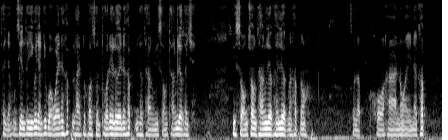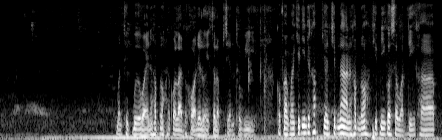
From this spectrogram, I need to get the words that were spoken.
ถ้าอย่างของเซียนทวีก็อย่างที่บอกไว้นะครับไลน์ไปขอส่วนตัวได้เลยนะครับแนวทางมีสองทางเลือกให้มีสองช่องทางเลือกให้เลือกนะครับเนาะ สำหรับคอฮานอยนะครับ บันทึกเบอร์ไว้นะครับเนาะแล้วก็ไลน์ไปคอได้เลยสำหรับเซียนทวี ก็ฝากไว้แค่นี้นะครับเจอกันคลิปหน้านะครับเนาะคลิปนี้ก็สวัสดีครับ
